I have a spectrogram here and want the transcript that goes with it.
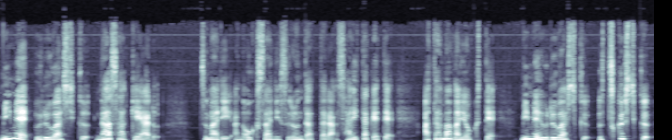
見目麗しく情けある。つまりあの奥さんにするんだったら咲いけて頭が良くて見目麗しく美しく、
